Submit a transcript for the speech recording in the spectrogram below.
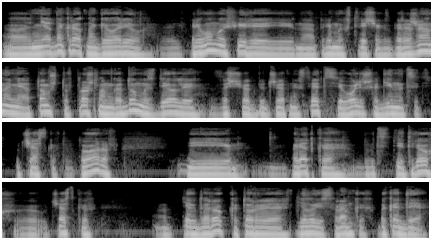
Э, неоднократно говорил и в прямом эфире, и на прямых встречах с горожанами о том, что в прошлом году мы сделали за счет бюджетных средств всего лишь 11 участков тротуаров и порядка 23 э, участков тех дорог, которые делались в рамках БКД,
